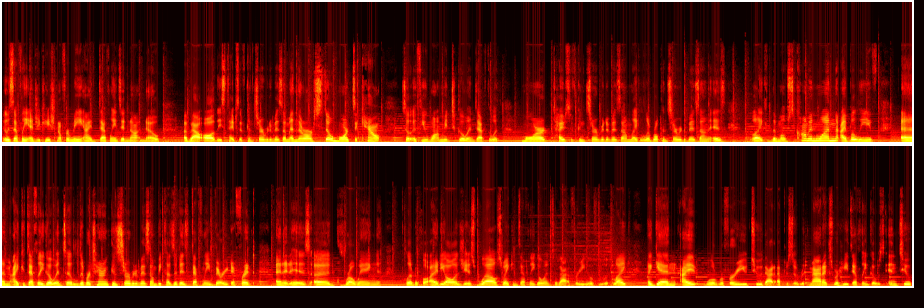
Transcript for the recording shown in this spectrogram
It was definitely educational for me. I definitely did not know about all these types of conservatism, and there are still more to count. So if you want me to go in depth with more types of conservatism, like liberal conservatism is like the most common one, I believe. Um, I could definitely go into libertarian conservatism because it is definitely very different and it is a growing political ideology as well. So I can definitely go into that for you if you would like. Again, I will refer you to that episode with Maddox where he definitely goes into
